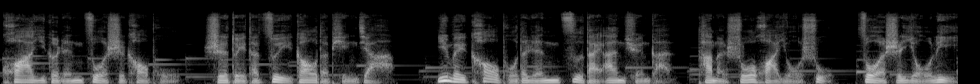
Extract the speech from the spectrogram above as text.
夸一个人做事靠谱。是对他最高的评价，因为靠谱的人自带安全感，他们说话有数，做事有力，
